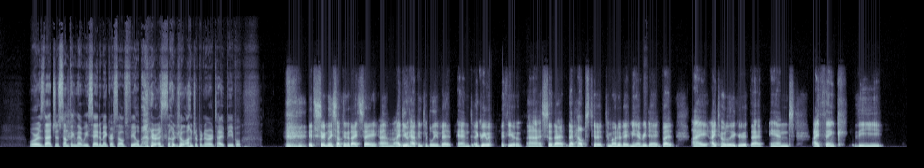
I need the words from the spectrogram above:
Or is that just something that we say to make ourselves feel better as social entrepreneur type people? It's certainly something that I say. Um, I do happen to believe it and agree with, with you. Uh, so that that helps to to motivate me every day. But I I totally agree with that, and I think the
